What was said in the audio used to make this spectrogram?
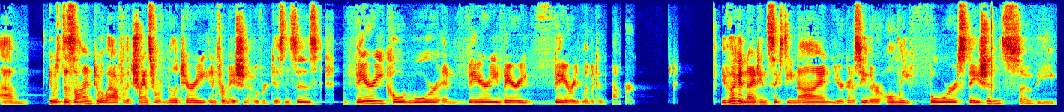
Um, it was designed to allow for the transfer of military information over distances, very Cold War and very, very, very limited number. If you look at 1969, you're going to see there are only four stations. So the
